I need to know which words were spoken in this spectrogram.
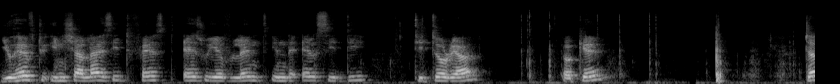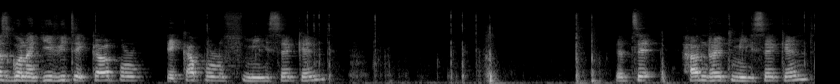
you have to initialize it first as we have learned in the LCD tutorial okay? Just gonna give it a couple a couple of milliseconds let's say 100 millisecond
